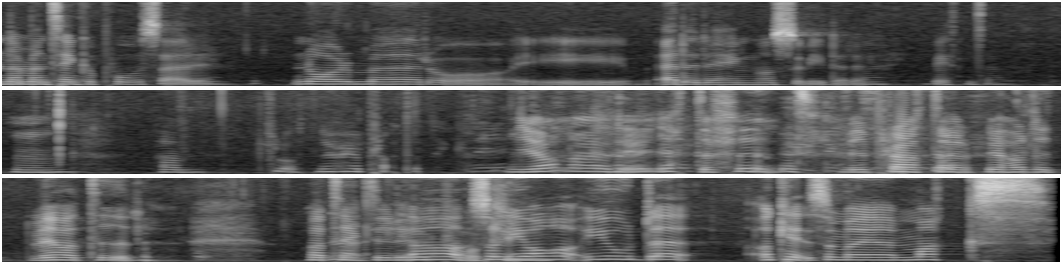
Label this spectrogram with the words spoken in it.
När man tänker på så här, normer och i editing och så vidare. Jag vet inte. Mm. Um, förlåt, nu har jag pratat. Ja, nej, det är jättefint. Vi pratar, vi har, lite, vi har tid. Vad tänkte du ja, på? Så kring? jag gjorde, okej, okay, så Max,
